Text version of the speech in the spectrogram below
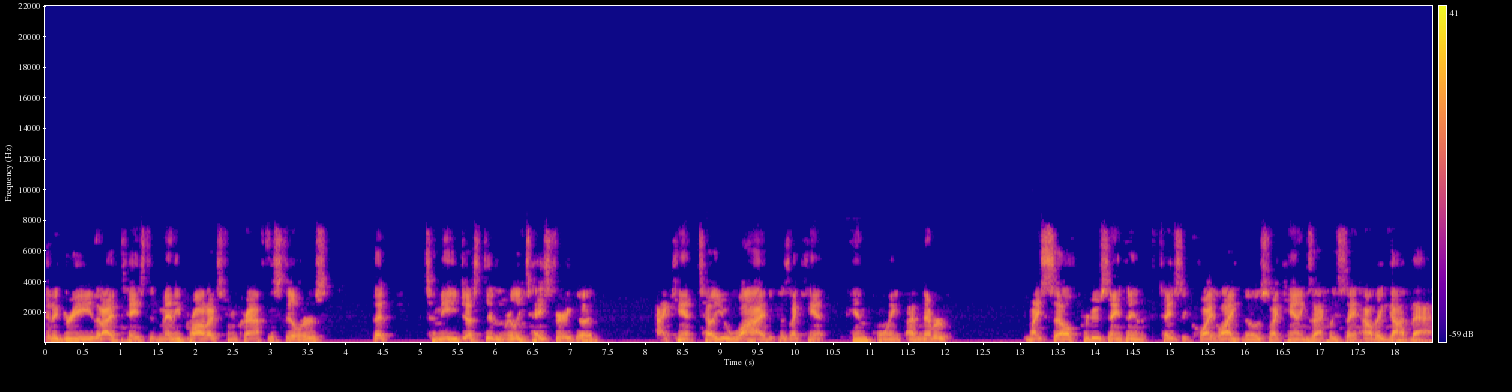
could agree that I've tasted many products from craft distillers that to me just didn't really taste very good. I can't tell you why because I can't pinpoint. I've never myself produced anything that tasted quite like those, so I can't exactly say how they got that.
